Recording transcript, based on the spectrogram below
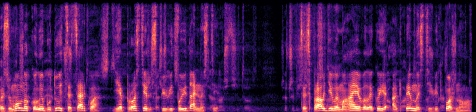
Безумовно, коли будується церква, є простір співвідповідальності. Це справді вимагає великої активності від кожного,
